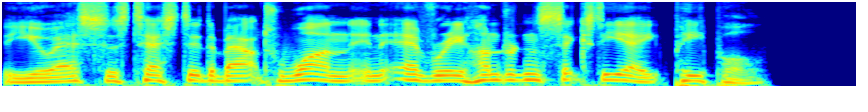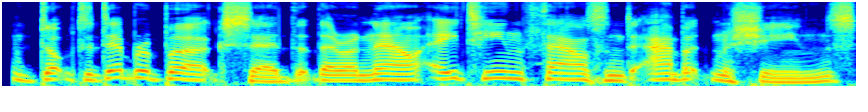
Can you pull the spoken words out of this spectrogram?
The US has tested about one in every 168 people. Dr. Deborah Birx said that there are now 18,000 Abbott machines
